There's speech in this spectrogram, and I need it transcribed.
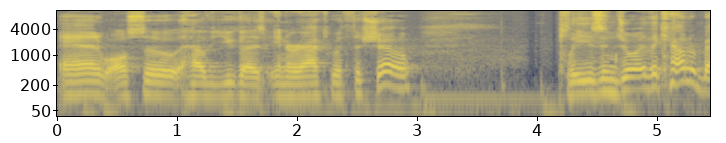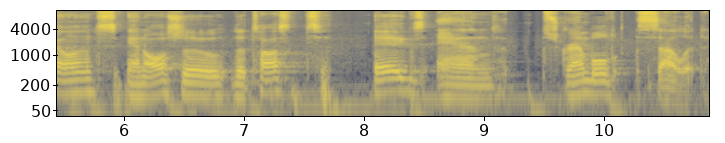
and we'll also have you guys interact with the show. Please enjoy the counterbalance and also the tossed eggs and scrambled salad.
